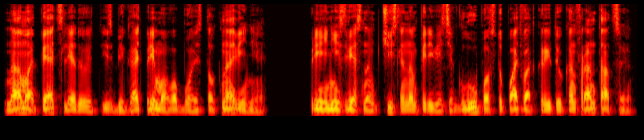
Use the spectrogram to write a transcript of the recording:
нам опять следует избегать прямого боестолкновения. При неизвестном численном перевесе глупо вступать в открытую конфронтацию.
